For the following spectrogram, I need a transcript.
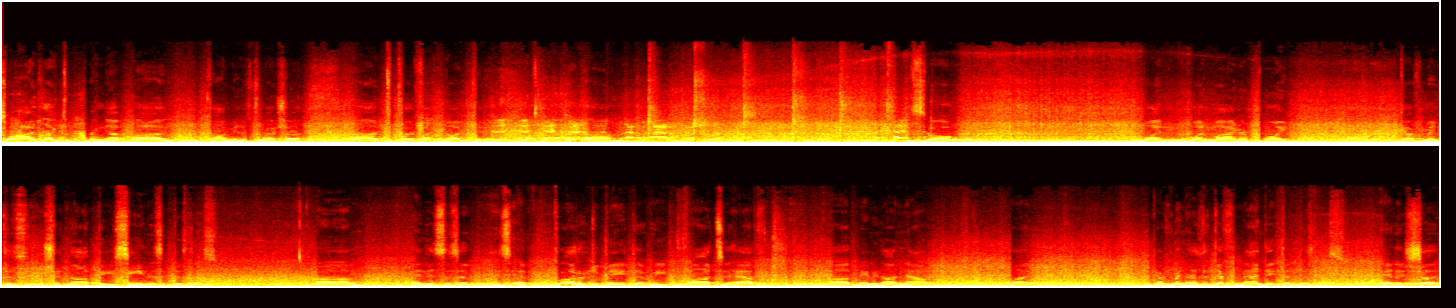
So I'd like to bring up uh, communist Russia uh, to clarify, no, I'm kidding. Um, so one, one minor point, government is, should not be seen as a business. Um, and this is a, a, broader debate that we ought to have, uh, maybe not now, but government has a different mandate than business, and it should.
